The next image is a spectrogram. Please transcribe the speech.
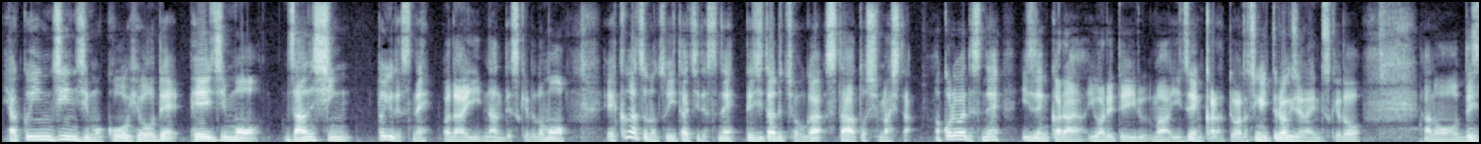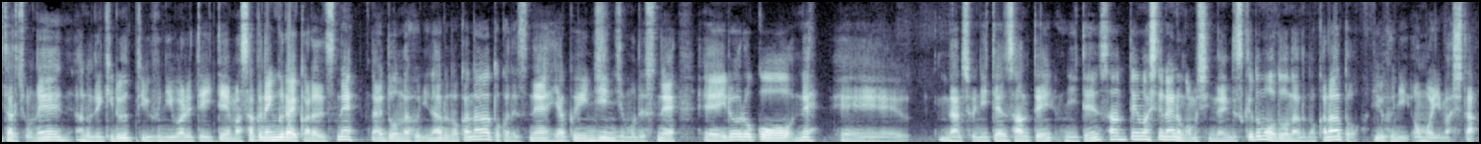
役員人事も好評でページも斬新。というですね、話題なんですけれども、9月の1日ですね、デジタル庁がスタートしました。まこれはですね、以前から言われている、まあ以前からって私が言ってるわけじゃないんですけど、あのデジタル庁ね、あのできるっていうふうに言われていて、まあ、昨年ぐらいからですね、どんなふうになるのかなとかですね、役員人事もですね、えー、いろいろこうね、えーなんでしょう2点3点2点3点はしてないのかもしれないんですけどもどうなるのかなというふうに思いました。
